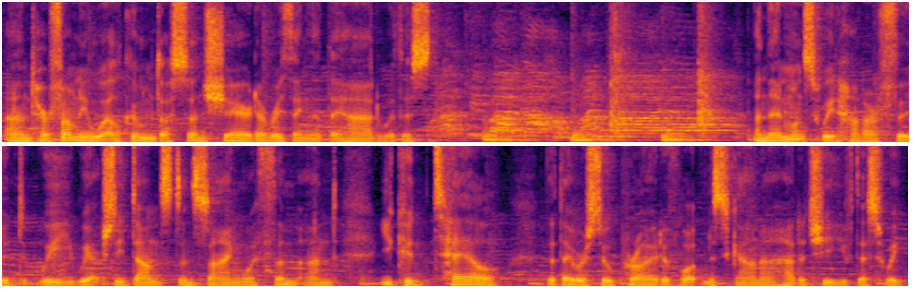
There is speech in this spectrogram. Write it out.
and her family welcomed us and shared everything that they had with us. And then once we'd had our food, we, we actually danced and sang with them, and you could tell that they were so proud of what Miskana had achieved this week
